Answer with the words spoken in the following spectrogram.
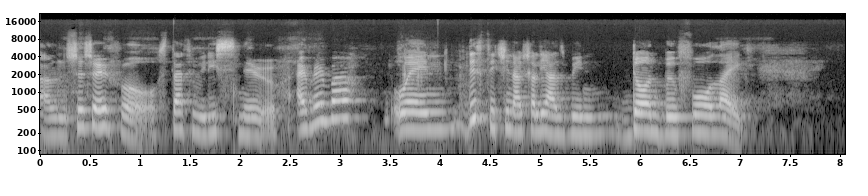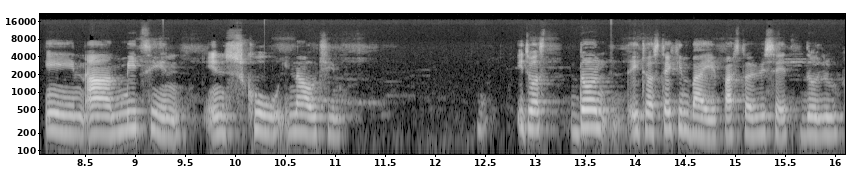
I'm so sorry for starting with this scenario. I remember when this teaching actually has been done before, like in a meeting in school in our Auchi. It was done, it was taken by Pastor Vincent Dolu.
